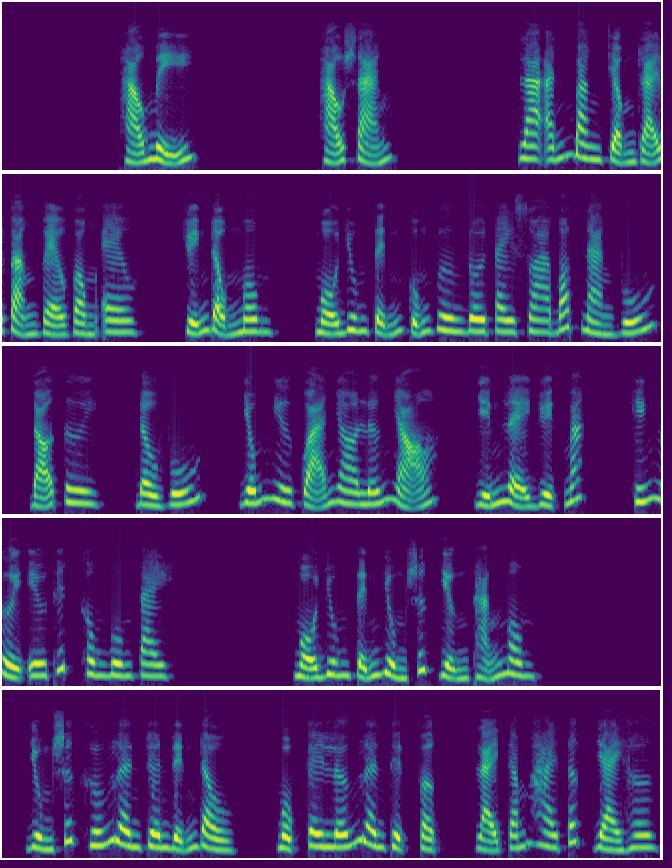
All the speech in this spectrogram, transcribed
Hảo mỹ. Hảo sản. La ánh băng chậm rãi vặn vẹo vòng eo, chuyển động mông, mộ dung tỉnh cũng vương đôi tay xoa bóp nàng vú, đỏ tươi, đầu vú, giống như quả nho lớn nhỏ, diễm lệ duyệt mắt, khiến người yêu thích không buông tay. Mộ dung tỉnh dùng sức dựng thẳng mông. Dùng sức hướng lên trên đỉnh đầu, một cây lớn lên thịt Phật, lại cắm hai tấc dài hơn.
